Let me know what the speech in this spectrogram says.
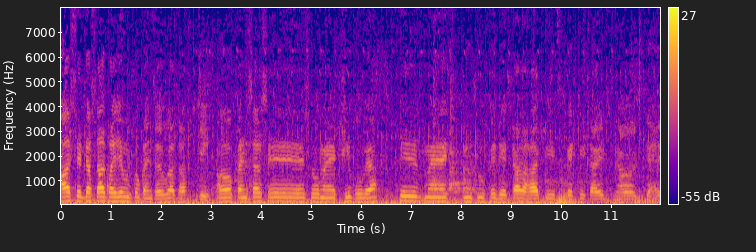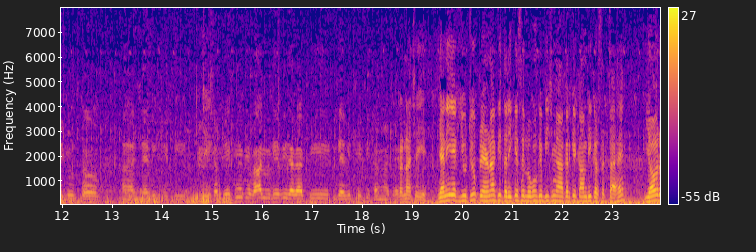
आज से दस साल पहले मुझको कैंसर हुआ था। जी। और कैंसर से तो मैं ठीक हो गया। फिर मैं यूट्यूब पे देखता रहा कि पेस्टिसाइड और जहरीलू तो जैविक खेती। ये सब देखने के बाद मुझे भी लगा कि जैविक खेती करना चाहिए। करना चाहिए। यानी एक यूट्यूब प्रेरणा की तरीके से लोगों के बीच में आकर के काम भी कर सकता है। और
